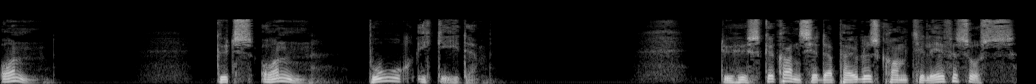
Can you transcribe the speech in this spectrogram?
ånd. Guds ånd bor ikke i dem. Du husker kanskje da Paulus kom til Efesos,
